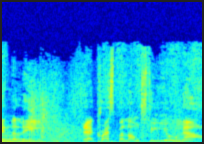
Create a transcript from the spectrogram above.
You're in the lead. Their crest belongs to you now.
